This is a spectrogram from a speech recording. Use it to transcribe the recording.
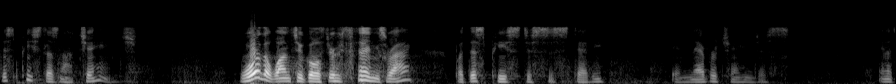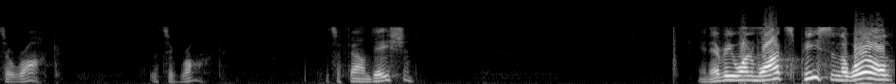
This peace does not change. We're the ones who go through things, right? But this peace just is steady. It never changes. And it's a rock. It's a rock. It's a foundation. And everyone wants peace in the world,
